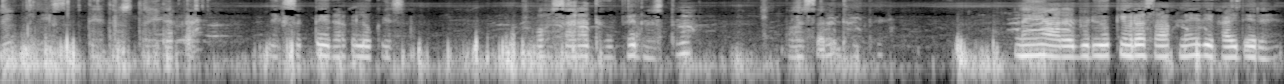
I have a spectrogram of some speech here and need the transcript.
देख सकते हैं दोस्तों, इधर का। देख सकते हैं इधर का लोकेशन बहुत सारा धूप है दोस्तों। बहुत सारा धूप है। नहीं आ रहा है, वीडियो कैमरा साफ़ नहीं दिखाई दे रहे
